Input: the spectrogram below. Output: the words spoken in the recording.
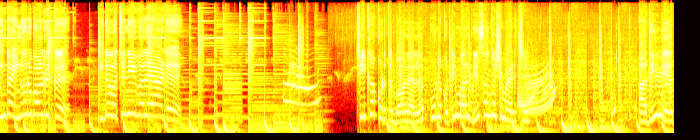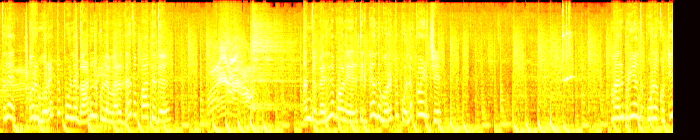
இந்த இன்னொரு பால் இருக்கு. இத வச்சு நீ விளையாடு. சீக்கா கொடுத்த பாலால பூனைக்குட்டி மறுபடியும் சந்தோஷமாயிடுச்சு. அதே நேரத்துல ஒரு முரட்டு பூனை கார்டனுக்குள்ள வரத அத பார்த்தது. அந்த வெள்ளை பாலை எடுத்துக்கிட்டு அந்த முரட்டு பூனை போயிடுச்சு. மறுபடியும் அந்த பூனைக்குட்டி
